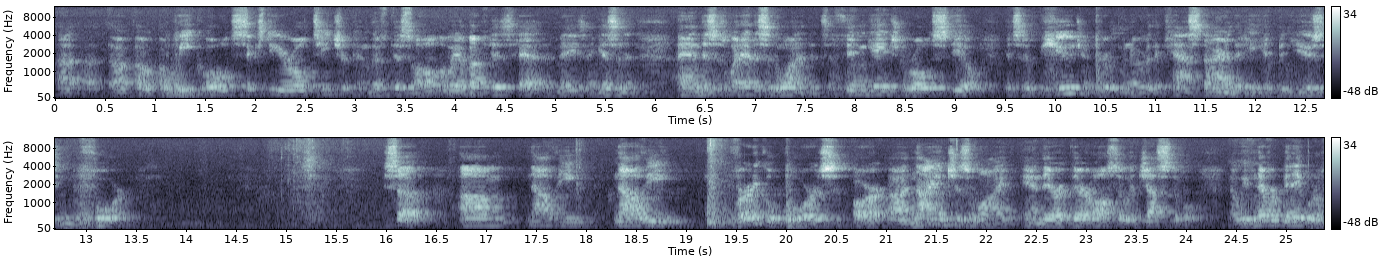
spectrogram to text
Uh, A, a- a week-old, 60-year-old teacher can lift this all the way above his head. Amazing, isn't it? And this is what Edison wanted. It's a thin-gauged rolled steel. It's a huge improvement over the cast iron that he had been using before. So, um, now the, now the vertical pours are uh, nine inches wide and they're, they're also adjustable. Now we've never been able to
